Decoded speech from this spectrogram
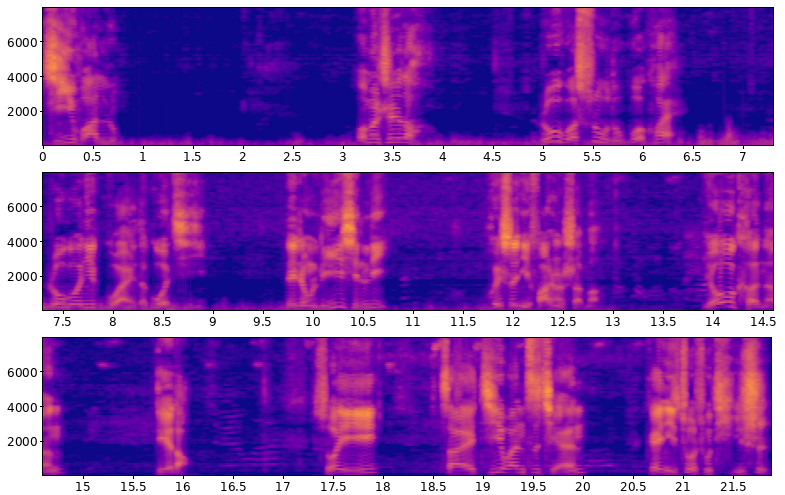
急弯路。我们知道。如果速度过快，如果你拐得过急，那种离心力会使你发生什么？有可能跌倒。所以在急弯之前，给你做出提示，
